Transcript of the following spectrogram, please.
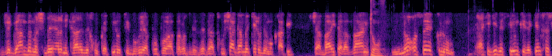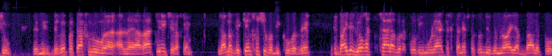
וגם במשבר, נקרא לזה חוקתי או ציבורי, אפרופו ההפלות וזה, והתחושה גם בקרב דמוקרטים, שהבית הלבן טוב. לא עושה כלום. רק אגיד לסיום, כי זה כן חשוב, ובזה פתחנו אה, על ההערה הצינית שלכם, למה זה כן חשוב הביקור הזה, וביידן לא רצה לבוא לפה, ואם הוא לא היה צריך לטנף את הסודי, הוא גם לא היה בא לפה,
